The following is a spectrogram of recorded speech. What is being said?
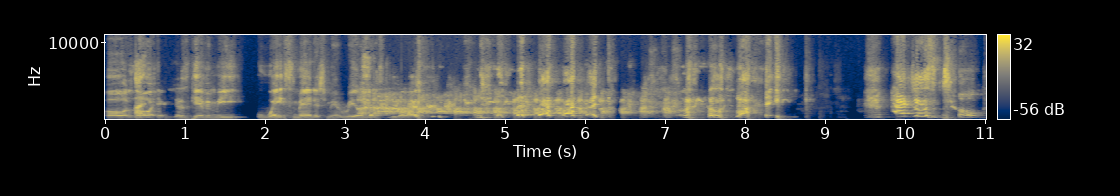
Oh Lord, it's just giving me waste management realness. You know what? like, I just don't.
